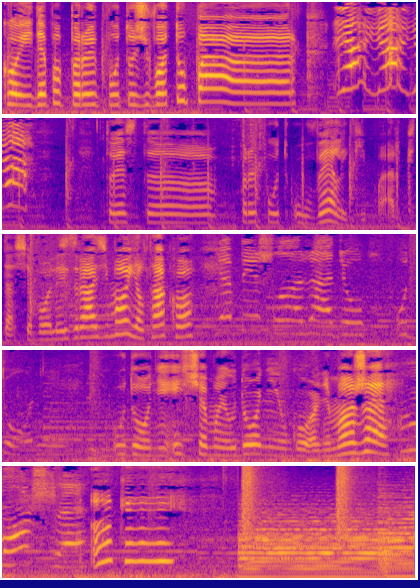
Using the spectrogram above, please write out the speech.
Neko ide po prvi put u životu u park. Ja, ja, ja. To jest e, prvi put u veliki park, da se bolje izrazimo, jel tako? Ja bi išla radiju u Donji. U donji, ićemo i u donji i u gornji, može? Može. Okej. Ja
